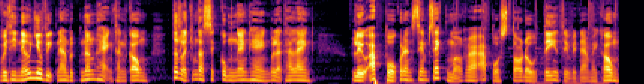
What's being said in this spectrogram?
Vì thì nếu như Việt Nam được nâng hạng thành công, tức là chúng ta sẽ cùng ngang hàng với lại Thái Lan. Liệu Apple có đang xem xét mở ra Apple Store đầu tiên tại Việt Nam hay không?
